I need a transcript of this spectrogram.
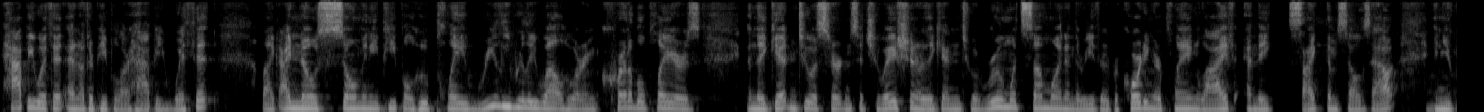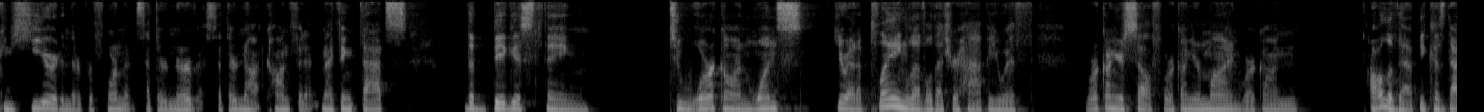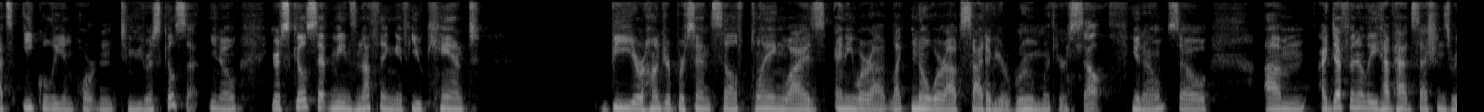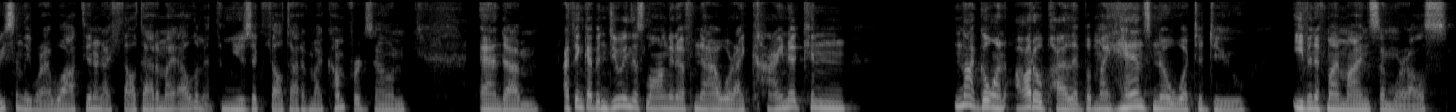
happy with it and other people are happy with it. Like I know so many people who play really, really well, who are incredible players, and they get into a certain situation or they get into a room with someone and they're either recording or playing live and they psych themselves out mm-hmm. and you can hear it in their performance that they're nervous that they're not confident. And i think that's the biggest thing to work on once you're at a playing level that you're happy with. Work on yourself work on your mind work on all of that because that's equally important to your skill set. You know your skill set means nothing if you can't be your 100% self playing wise anywhere out like nowhere outside of your room with yourself you know? So um, i definitely have had sessions recently where i walked in and i felt out of my element. The music felt out of my comfort zone. And um, i think i've been doing this long enough now where i kind of can not go on autopilot but my hands know what to do even if my mind's somewhere else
